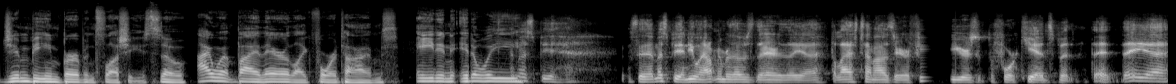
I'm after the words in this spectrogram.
Jim Beam bourbon slushies. So I went by there like four times. Ate in Italy. That must be. So that must be a new one. I don't remember those there. The uh, the last time I was there a few years before kids, but they, they uh,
